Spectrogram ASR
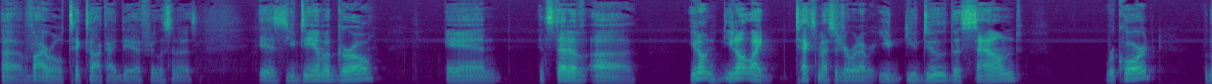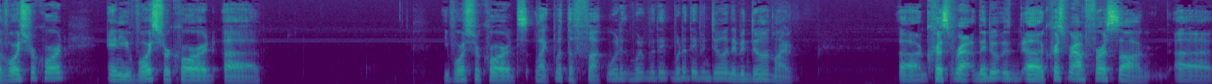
uh, viral tiktok idea if you're listening to this is you dm a girl and instead of uh you don't you don't like text message or whatever. You you do the sound record the voice record and you voice record uh you voice records like what the fuck? What what what, they, what have they been doing? They've been doing like uh chris brown they do uh chris brown first song uh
